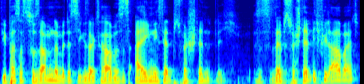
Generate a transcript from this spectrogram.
Wie passt das zusammen, damit dass Sie gesagt haben, es ist eigentlich selbstverständlich? Ist es selbstverständlich viel Arbeit?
